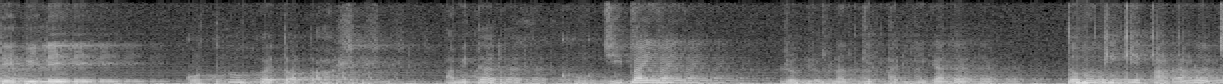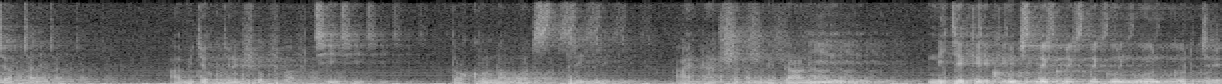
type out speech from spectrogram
টেবিলে কোথাও হয়তো আসেন। আমি তার খোঁজই পাই না। রবীন্দ্রনাথকে হারিয়ে গেল তোমাকে কি হারানো যায়? আমি যখন এসব ভাবছি, তখন আমার স্ত্রী আয়নার সামনে দাঁড়িয়ে নিজেকে খুঁজতে খুঁজতে গুনগুন করছে।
